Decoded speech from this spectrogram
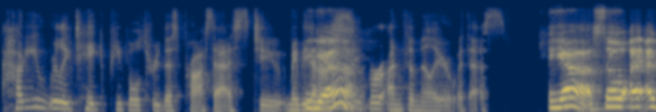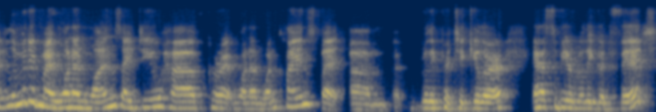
how do you really take people through this process to maybe that yeah. are super unfamiliar with this? Yeah, so I, have limited my one-on-ones. I do have correct one-on-one clients, but um, really particular, it has to be a really good fit.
